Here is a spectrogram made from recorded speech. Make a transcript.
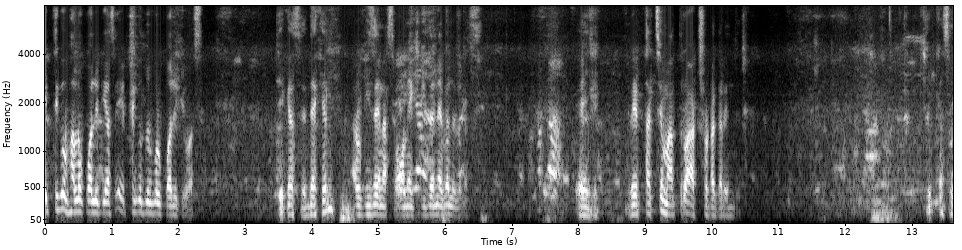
এর থেকেও ভালো কোয়ালিটি আছে, এর থেকেও দুর্বল কোয়ালিটিও আছে। ঠিক আছে, দেখেন, আর ডিজাইন আছে, অনেক ডিজাইন অ্যাভেলেবেল আছে। এই যে রেট থাকছে মাত্র আটশো টাকা রেঞ্জের। ঠিক আছে।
